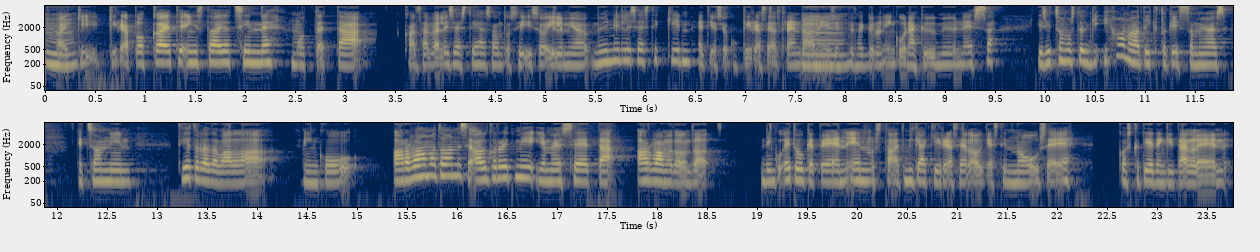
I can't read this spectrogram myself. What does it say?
mm. kaikki kirjablokkaajat ja instaajat sinne, mutta että kansainvälisesti se on tosi iso ilmiö myynnillisestikin, että jos joku kirja siellä trendaa, niin mm. niin sitten se kyllä niin kuin näkyy myynneissä. Ja sitten se on musta jotenkin ihanaa TikTokissa myös, että se on niin tietyllä tavalla niin kuin arvaamaton se algoritmi, ja myös se, että arvaamatonta niin kuin etukäteen ennustaa, että mikä kirja siellä oikeasti nousee. Koska tietenkin tälleen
